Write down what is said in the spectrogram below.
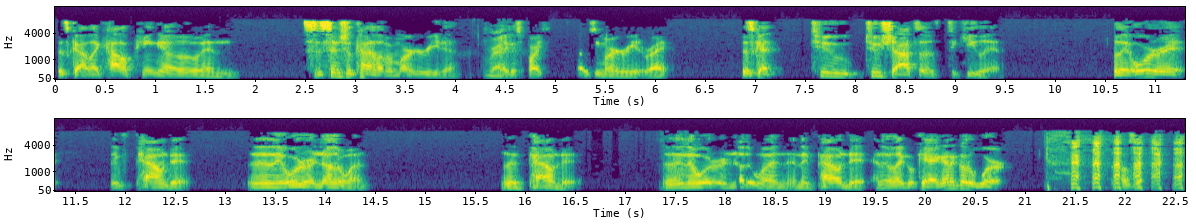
that's got like jalapeno and it's essentially kind of like a margarita, right? Like a spicy, spicy margarita, right? It's got two two shots of tequila in. So they order it, they pound it, and then they order another one, and they pound it. And then they order another one and they pound it and they're like, okay, I gotta go to work. I was like,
